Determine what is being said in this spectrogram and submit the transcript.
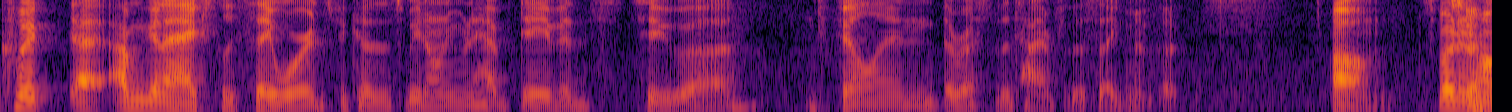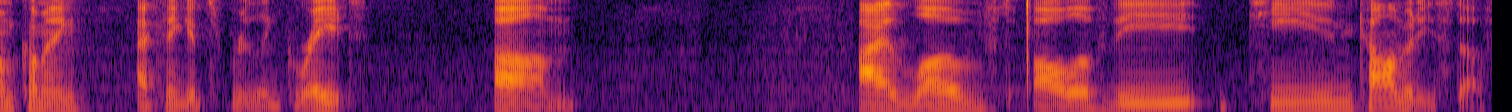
quick. I- I'm gonna actually say words because we don't even have David's to uh, fill in the rest of the time for the segment. But um, Spider-Man: Sure. Homecoming, I think it's really great. Um, I loved all of the teen comedy stuff.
